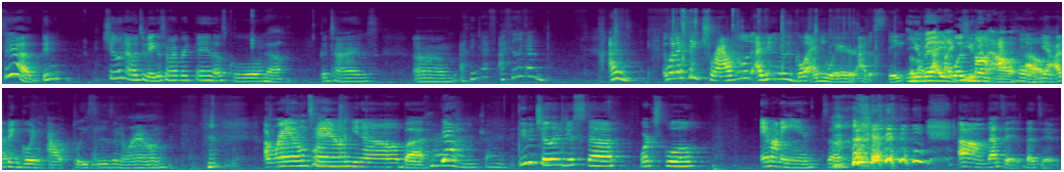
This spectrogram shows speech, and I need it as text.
so yeah, been chilling. I went to Vegas for my birthday. That was cool Yeah. good times. Um, I think I've, I feel like I've, I've, when I say traveled, I didn't really go anywhere out of state. but, You've been, I like, was you've not been out- at home. out. Yeah, I've been going out places and around, around town, you know. But yeah, we've been chilling, just uh, work, school, and my man. So, um, that's it. That's it.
